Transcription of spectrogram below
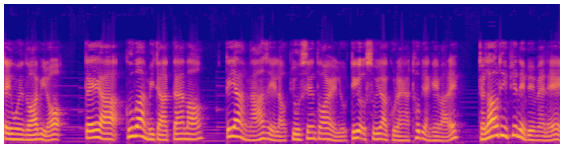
တိမ်ဝင်သွားပြီးတော့တဲကကုဗမီတာတန်းပေါင်း150လောက်ပြိုဆင်းသွားတယ်လို့တရုတ်အစိုးရကိုယ်တိုင်ကထုတ်ပြန်ခဲ့ပါတယ်။ဒီလောက်ထိဖြစ်နေပေမဲ့လည်း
